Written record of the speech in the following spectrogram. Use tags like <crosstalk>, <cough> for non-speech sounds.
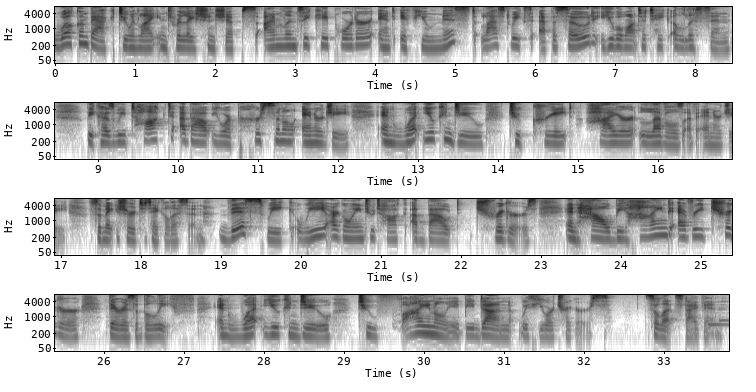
Welcome back to Enlightened Relationships. I'm Lindsay K. Porter, and if you missed last week's episode, you will want to take a listen because we talked about your personal energy and what you can do to create higher levels of energy. So make sure to take a listen. This week, we are going to talk about triggers and how behind every trigger there is a belief and what you can do to finally be done with your triggers. So let's dive in.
